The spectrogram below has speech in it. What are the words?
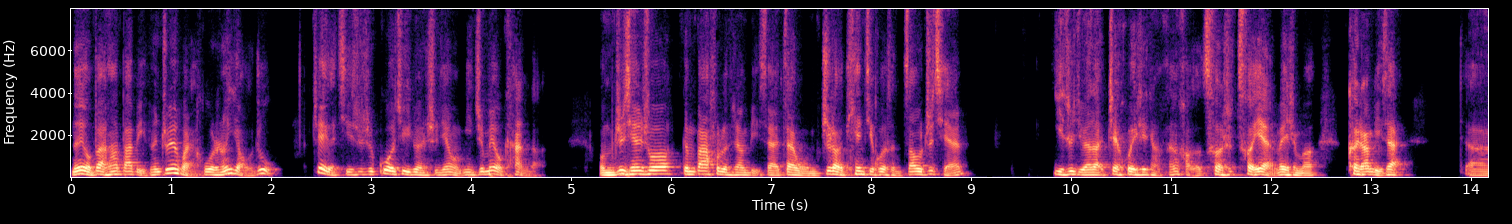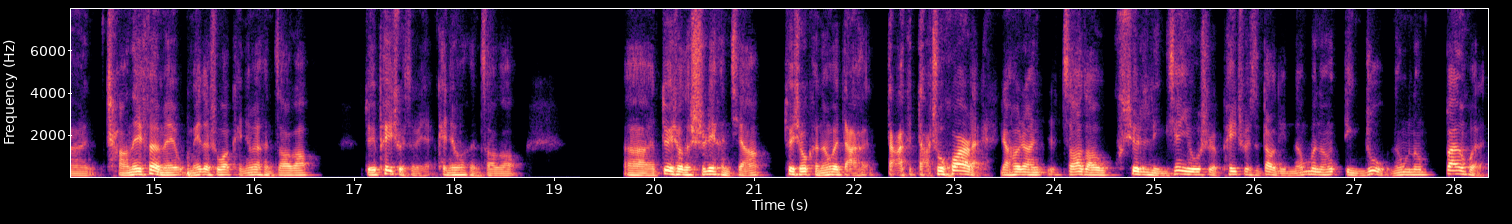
能有办法把比分追回来，或者能咬住？这个其实是过去一段时间我们一直没有看的。我们之前说跟巴夫洛那场比赛，在我们知道天气会很糟之前，一直觉得这会是一场很好的测试测验。为什么客场比赛，呃，场内氛围没得说，肯定会很糟糕。对于 Patriots 而言，肯定会很糟糕。呃，对手的实力很强，对手可能会打打打出花来，然后让早早确立领先优势。Patriots 到底能不能顶住，能不能扳回来？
